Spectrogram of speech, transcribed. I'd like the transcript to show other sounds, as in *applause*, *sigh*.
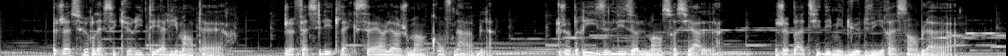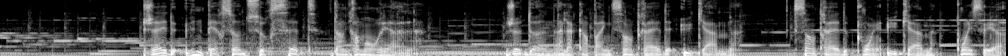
J'assure la sécurité alimentaire. Je facilite l'accès à un logement convenable. Je brise l'isolement social. Je bâtis des milieux de vie rassembleurs. J'aide une personne sur sept dans le Grand Montréal. Je donne à la campagne Centraide UCAM. centraide.ucam.ca.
